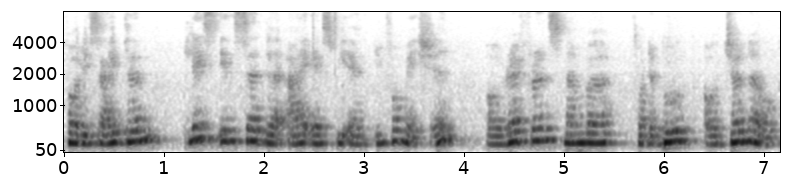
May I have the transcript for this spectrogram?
For this item, please insert the ISBN information or reference number for the book or journal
